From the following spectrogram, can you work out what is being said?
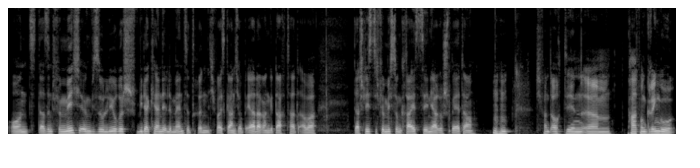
Und da sind für mich irgendwie so lyrisch wiederkehrende Elemente drin. Ich weiß gar nicht, ob er daran gedacht hat, aber da schließt sich für mich so ein Kreis zehn Jahre später. Mhm. Ich fand auch den, ähm, Part von Gringo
